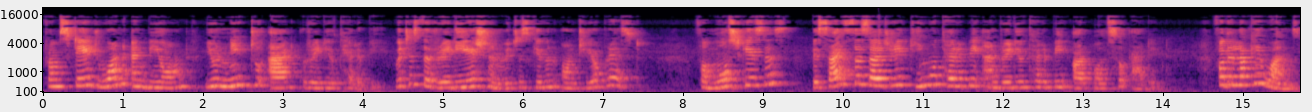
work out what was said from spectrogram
from stage 1 and beyond, you need to add radiotherapy, which is the radiation which is given onto your breast. For most cases, besides the surgery, chemotherapy and radiotherapy are also added. For the lucky ones,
